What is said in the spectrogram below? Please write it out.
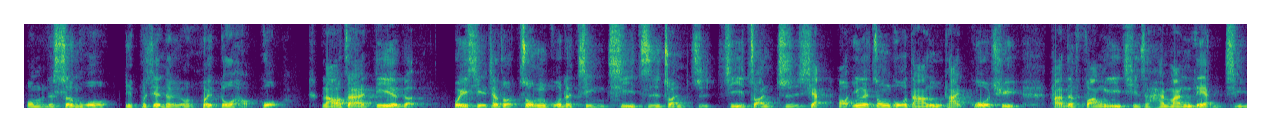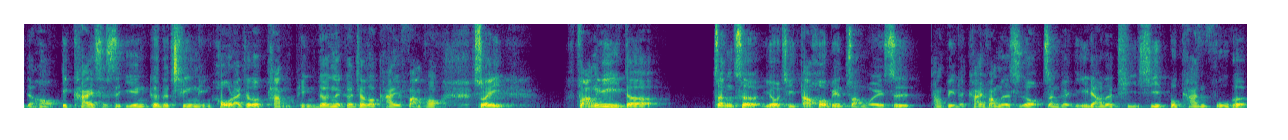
我们的生活也不见得有会多好过。然后再来第二个威胁叫做中国的景气直转直急转直下哦，因为中国大陆它过去它的防疫其实还蛮两极的哈，一开始是严格的清零，后来叫做躺平的那个叫做开放哈，所以防疫的。政策尤其到后边转为是躺平的开放的时候，整个医疗的体系不堪负荷，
